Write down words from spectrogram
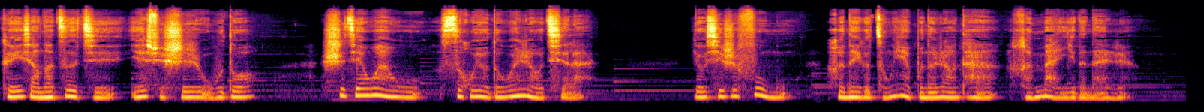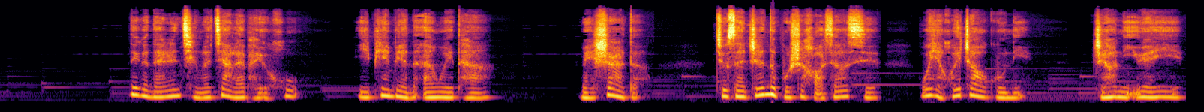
可一想到自己也许时日无多，世间万物似乎又都温柔起来。尤其是父母和那个总也不能让他很满意的男人。那个男人请了假来陪护，一遍遍的安慰他：“没事儿的，就算真的不是好消息，我也会照顾你。只要你愿意，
